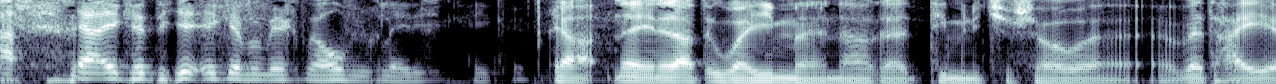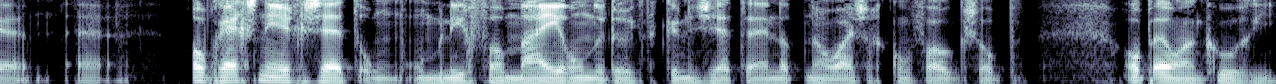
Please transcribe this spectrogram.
ja, ik heb, die, ik heb hem echt een half uur geleden gekeken. Ja, nee, inderdaad. Ouahim, eh, na eh, tien minuutjes of zo, werd hij op rechts neergezet om, om in ieder geval Meijer onder druk te kunnen zetten. En dat Noah zich kon focussen op, op El Ankouri.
